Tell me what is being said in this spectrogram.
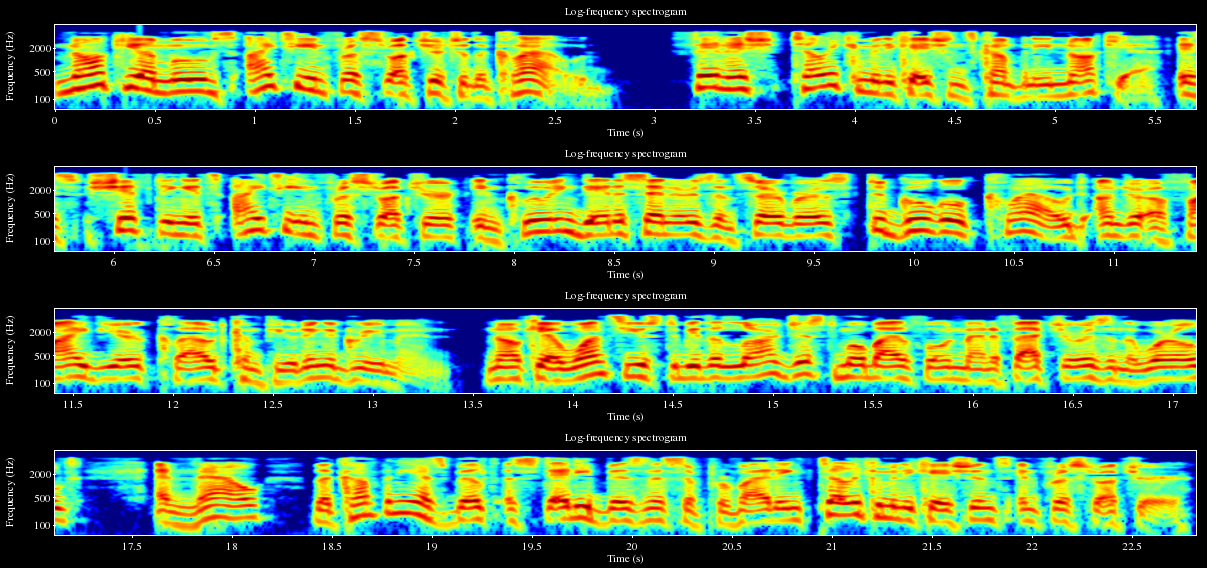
Nokia moves IT infrastructure to the cloud. Finnish telecommunications company Nokia is shifting its IT infrastructure, including data centers and servers, to Google Cloud under a five-year cloud computing agreement. Nokia once used to be the largest mobile phone manufacturers in the world, and now the company has built a steady business of providing telecommunications infrastructure.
